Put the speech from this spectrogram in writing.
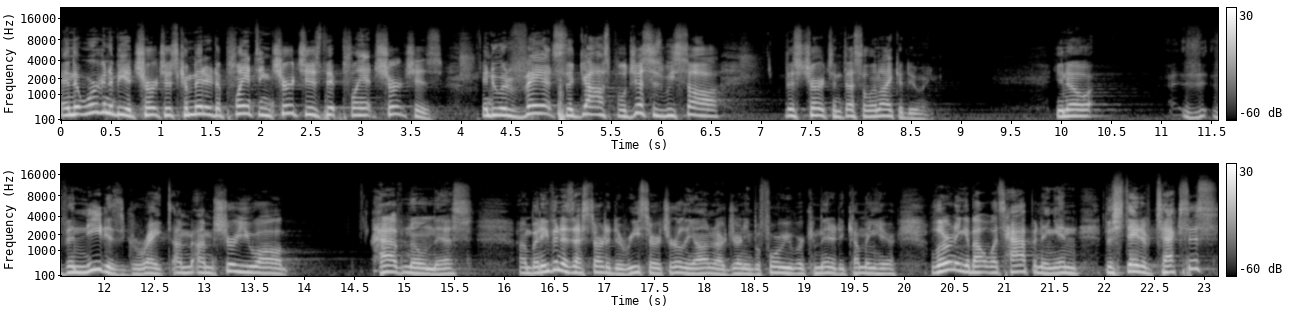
And that we're going to be a church that's committed to planting churches that plant churches and to advance the gospel, just as we saw this church in Thessalonica doing. You know, the need is great. I'm, I'm sure you all have known this. Um, but even as I started to research early on in our journey, before we were committed to coming here, learning about what's happening in the state of Texas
